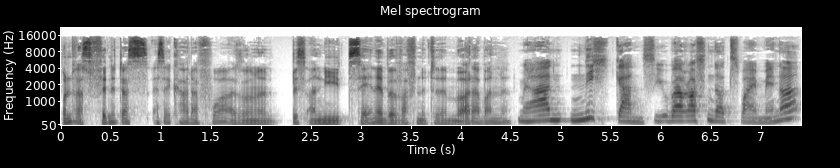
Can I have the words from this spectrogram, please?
Und was findet das SEK davor? Also eine bis an die Zähne bewaffnete Mörderbande? Ja, nicht ganz. Sie überraschen da zwei Männer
